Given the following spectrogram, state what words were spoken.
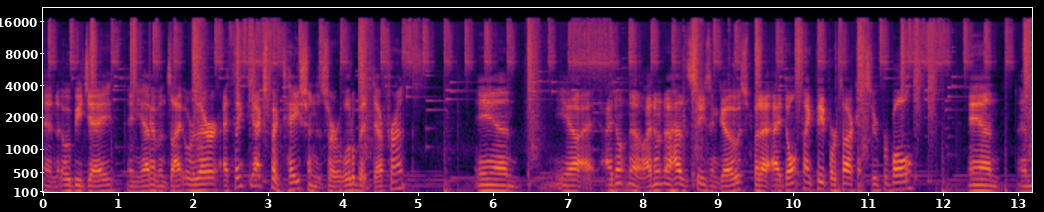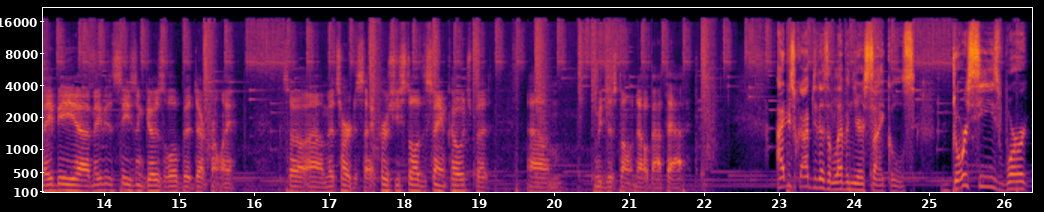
and OBJ and you have Kevin Zeitler there, I think the expectations are a little bit different. And yeah, I, I don't know. I don't know how the season goes, but I, I don't think people are talking Super Bowl and and maybe uh, maybe the season goes a little bit differently. So um, it's hard to say. Of course, you still have the same coach, but um, we just don't know about that. I described it as 11 year cycles. Dorsey's work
